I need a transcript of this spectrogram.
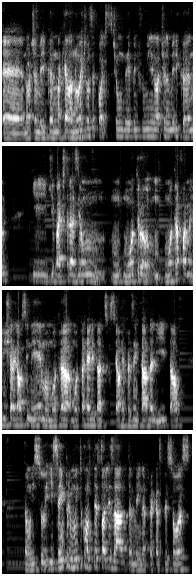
é, norte-americano naquela noite, você pode assistir um de repente um filme latino-americano que, que vai te trazer um, um, um outro, uma outra forma de enxergar o cinema, uma outra, uma outra realidade social representada ali e tal. Então isso e sempre muito contextualizado também, né? Para que as pessoas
